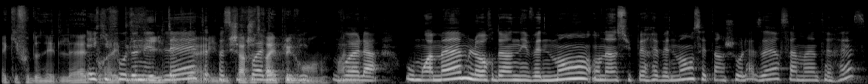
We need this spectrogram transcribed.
Et qu'il faut donner de l'aide. Et qu'il faut donner de l'aide parce qu'il faut aller plus, plus grande. Voilà. Ou moi-même, lors d'un événement, on a un super événement, c'est un show laser, ça m'intéresse.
